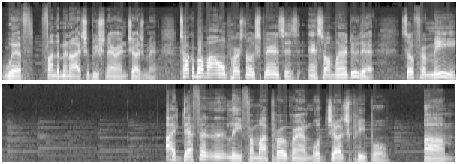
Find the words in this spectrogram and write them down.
with fundamental attribution error and judgment. Talk about my own personal experiences, and so I'm going to do that. So for me, I definitely, from my program, will judge people um,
